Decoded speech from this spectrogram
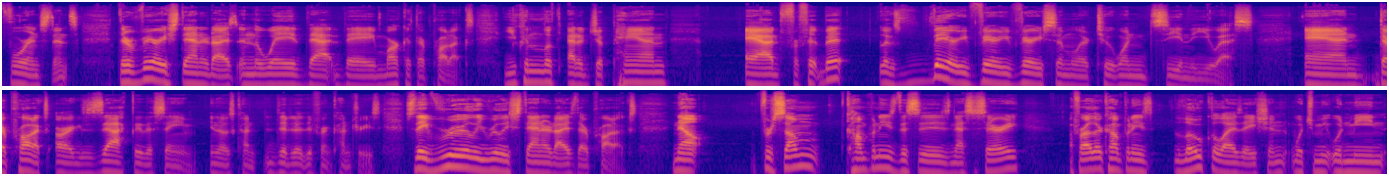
for instance, they're very standardized in the way that they market their products. You can look at a Japan ad for Fitbit looks very, very, very similar to one you'd see in the U.S. And their products are exactly the same in those con- the different countries. So they've really, really standardized their products. Now, for some companies, this is necessary. For other companies, localization, which me- would mean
